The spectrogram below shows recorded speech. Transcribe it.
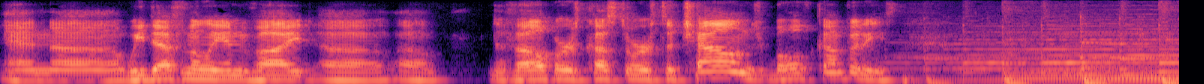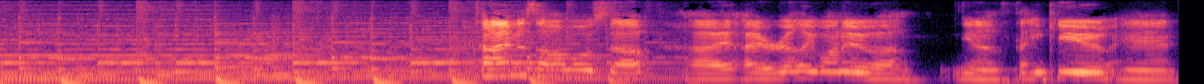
and uh, we definitely invite uh, um, developers customers to challenge both companies time is almost up. I, I really want to uh, you know thank you and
